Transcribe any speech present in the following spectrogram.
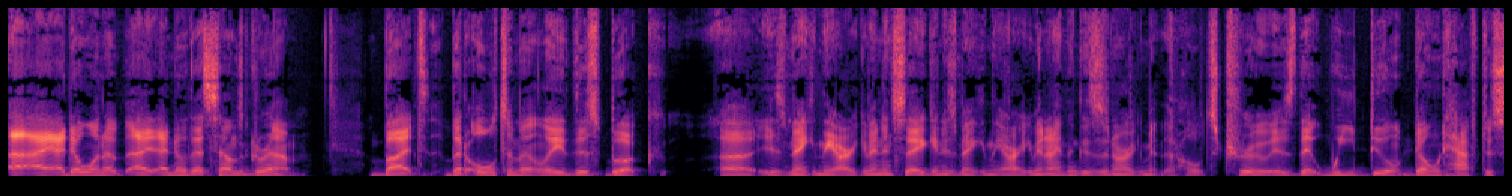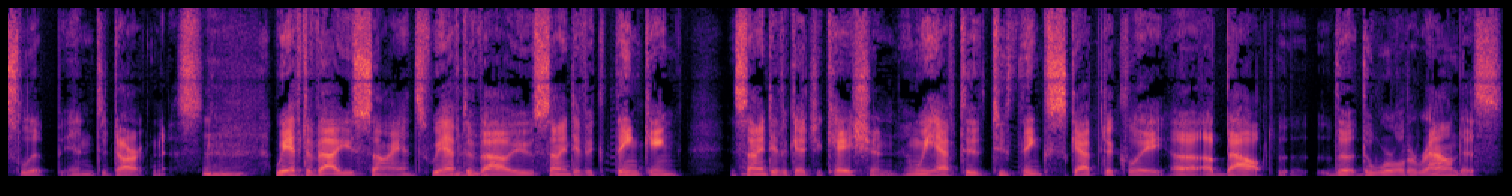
I, I, don't want to. I, I, know that sounds grim, but but ultimately, this book uh, is making the argument, and Sagan is making the argument. I think this is an argument that holds true: is that we don't don't have to slip into darkness. Mm-hmm. We have to value science. We have mm-hmm. to value scientific thinking scientific education, and we have to to think skeptically uh, about the the world around us.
